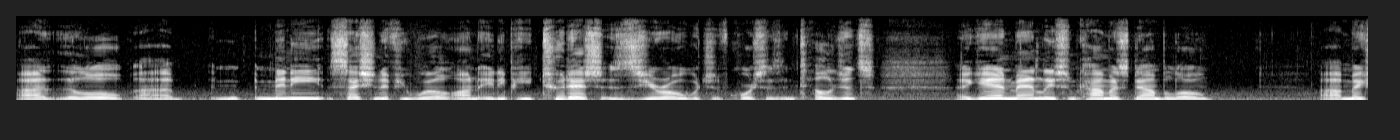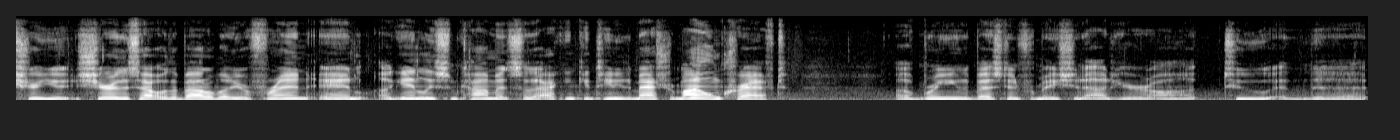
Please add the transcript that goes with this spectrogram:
uh, the little uh, mini session, if you will, on ADP 2-0, which of course is intelligence. Again, man, leave some comments down below. Uh, make sure you share this out with a battle buddy or friend. And again, leave some comments so that I can continue to master my own craft of bringing the best information out here uh, to the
